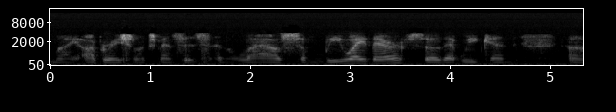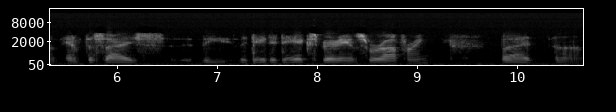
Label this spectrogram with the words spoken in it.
my operational expenses and allow some leeway there so that we can um, emphasize the the day to day experience we're offering. But um,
